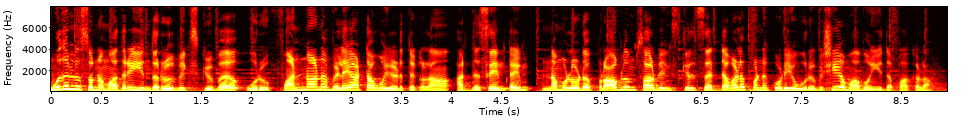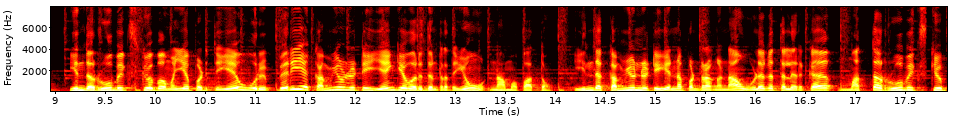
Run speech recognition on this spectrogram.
முதல்ல சொன்ன மாதிரி இந்த ரூபிக்ஸ் கியூபை ஒரு ஃபன்னான விளையாட்டாவும் எடுத்துக்கலாம். அட் த சேம் டைம் நம்மளோட ப்ராப்ளம் சால்விங் ஸ்கில்ஸை டெவலப் பண்ணக்கூடிய ஒரு விஷயமாகவும் இதை பார்க்கலாம். இந்த ரூபிக்ஸ் கியூபை மையப்படுத்தியே ஒரு பெரிய கம்யூனிட்டி இயங்கி வருதுன்றதையும் நாம பார்த்தோம். இந்த கம்யூனிட்டி என்ன பண்றாங்கன்னா உலகத்தில் இருக்க மற்ற ரூபிக்ஸ் கியூப்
